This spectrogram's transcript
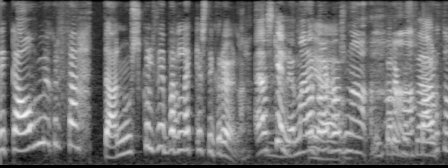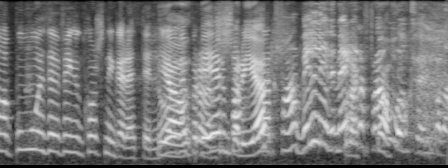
við gáfum ykkur þetta, nú skul þið bara leggjast í gröna. Eða skilju, maður er bara Já. eitthvað svona, Bara eitthvað svona- Bara þú var búin þegar við fengum kostningaréttin. Já, við erum bara jöfn. hvað viljið þið meira frá okkur, bara,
